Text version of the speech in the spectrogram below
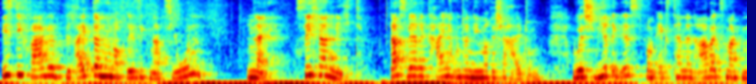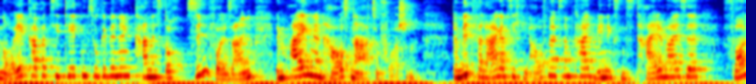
ist die Frage, bleibt da nur noch Resignation? Nein, sicher nicht. Das wäre keine unternehmerische Haltung. Wo es schwierig ist, vom externen Arbeitsmarkt neue Kapazitäten zu gewinnen, kann es doch sinnvoll sein, im eigenen Haus nachzuforschen. Damit verlagert sich die Aufmerksamkeit wenigstens teilweise von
